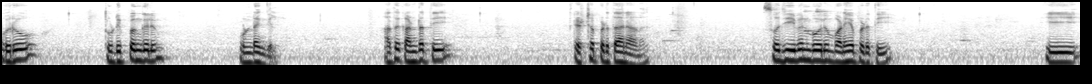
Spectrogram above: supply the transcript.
ഒരു തുടിപ്പെങ്കിലും ഉണ്ടെങ്കിൽ അത് കണ്ടെത്തി രക്ഷപ്പെടുത്താനാണ് സ്വജീവൻ പോലും പണയപ്പെടുത്തി ഈ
